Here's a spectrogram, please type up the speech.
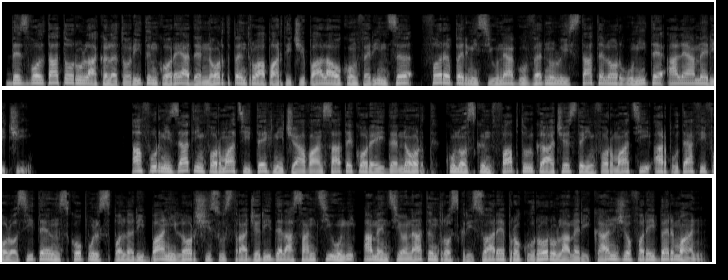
Dezvoltatorul a călătorit în Corea de Nord pentru a participa la o conferință, fără permisiunea Guvernului Statelor Unite ale Americii a furnizat informații tehnice avansate Coreei de Nord, cunoscând faptul că aceste informații ar putea fi folosite în scopul spălării banilor și sustragerii de la sancțiuni, a menționat într-o scrisoare procurorul american Geoffrey Berman.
